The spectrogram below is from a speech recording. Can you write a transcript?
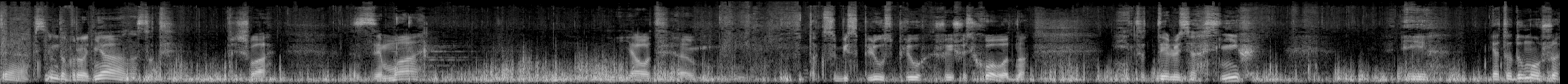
Так, всім доброго дня. У нас тут прийшла зима. Я от е, так собі сплю, сплю, що й щось холодно. І тут дивлюся сніг. І я то думав, що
